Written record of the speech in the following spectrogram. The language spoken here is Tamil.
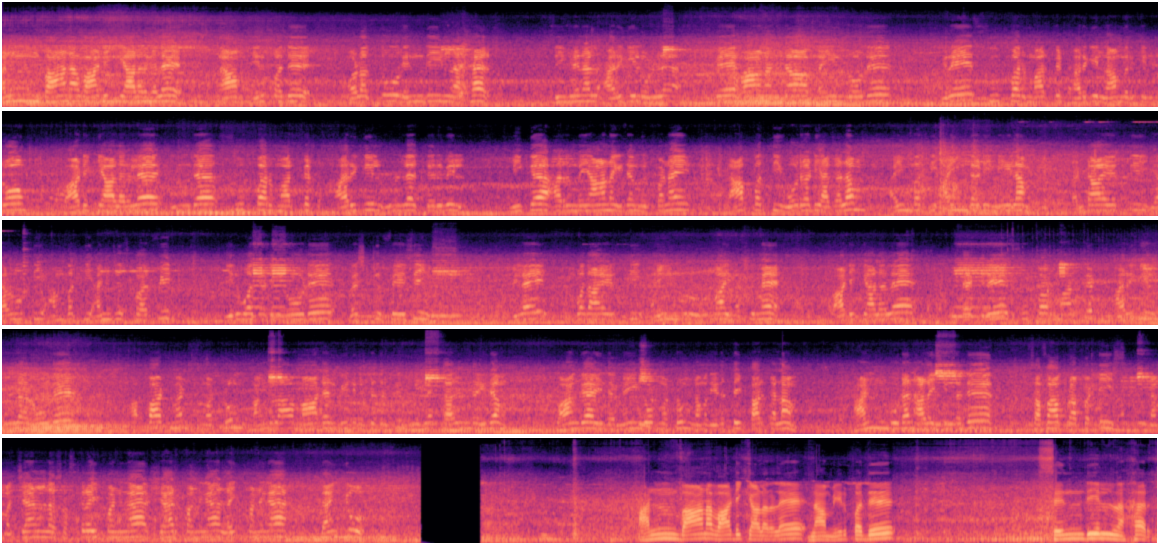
அன்பான வாடிக்கையாளர்களே நாம் இருப்பது கொளத்தூர் இந்தி நகர் சிக்னல் அருகில் உள்ள Vivekananda main road. Grey super market அருகில் நாம் இருக்கின்றோம். வாடிக்கையாளர்களே இந்த சூப்பர் மார்க்கெட் அருகில் உள்ள தெருவில் மிக அருமையான இடம் விற்பனை. நாற்பத்தி ஒரு அடி அகலம் ஐம்பத்தி ஐந்து அடி நீளம். ரெண்டாயிரத்தி இரநூத்தி ஐம்பத்தி அஞ்சு ஸ்கொயர் ஃபீட் இருபது அடி ரோடு வெஸ்ட் ஃபேஸிங் விலை ஒன்பதாயிரத்தி ஐநூறு ரூபாய் மட்டுமே. வாடிக்கையாளர் இந்த கிரே சூப்பர் மார்க்கெட் அருகில் உள்ள ரோடு அப்பார்ட்மெண்ட்ஸ் மற்றும் பங்களா மாடல் வீடு கட்டத்திற்கு மிக தகுந்த இடம். வாங்க இந்த மெயின் ரோட் மற்றும் நமது இடத்தை பார்க்கலாம். அன்புடன் அழைக்கின்றது சஃபா ப்ராப்பர்ட்டிஸ் நம்ம சேனலை சப்ஸ்கிரைப் பண்ணுங்கள் ஷேர் பண்ணுங்கள் லைக் பண்ணுங்கள் தேங்க்யூ அன்பான வாடிக்கையாளர்களே நாம் இருப்பது செந்தில் நகர்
